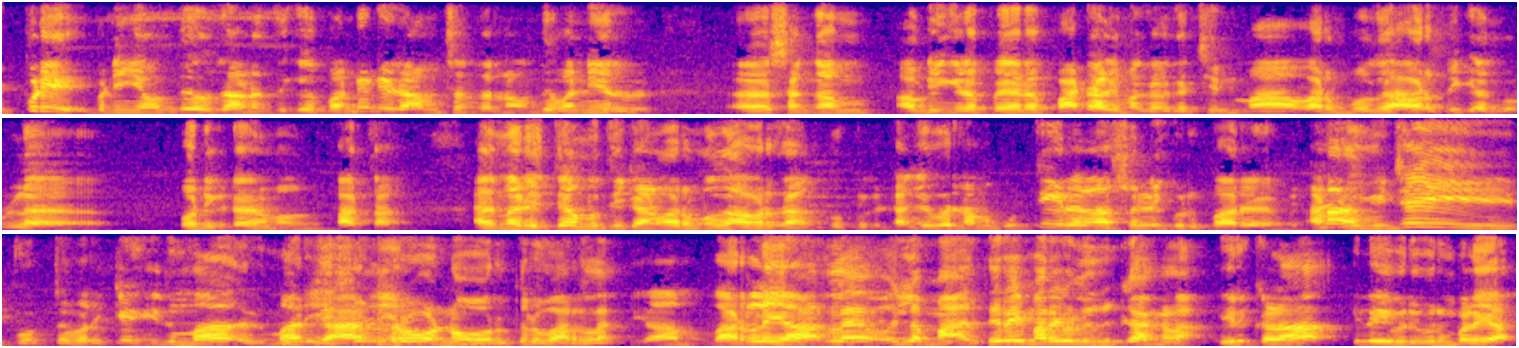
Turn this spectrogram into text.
இப்படி இப்ப நீங்க வந்து உதாரணத்துக்கு பண்டுட்டி ராமச்சந்திரனை வந்து வன்னியர் சங்கம் அப்படிங்கிற பேரை பாட்டாளி மக்கள் கட்சியின் மா வரும்போது அவரை தூக்கி அங்க உள்ள போட்டுக்கிட்டாரு நம்ம பார்த்தாங்க. அது மாதிரி தேமுதிகான் வரும்போது அவர் தான் கூப்பிட்டுக்கிட்டாங்க. இவர் நமக்கு உத்திகள் எல்லாம் சொல்லி கொடுப்பாரு. அப்படி. ஆனா விஜய் பொறுத்த வரைக்கும் இது மா இது மாதிரி யாரையும் ஒன்னும் ஒருத்தர் வரல. வரலையா? வரல இல்ல ம- திரைமறைவில் இருக்காங்களா? இருக்கலாம் இல்ல இவர் விரும்பலையா?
